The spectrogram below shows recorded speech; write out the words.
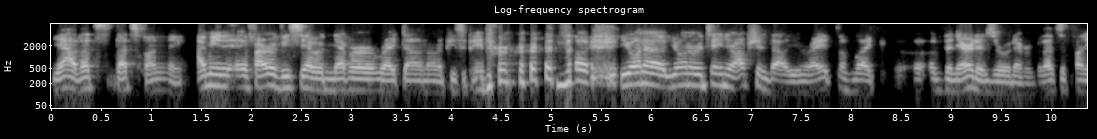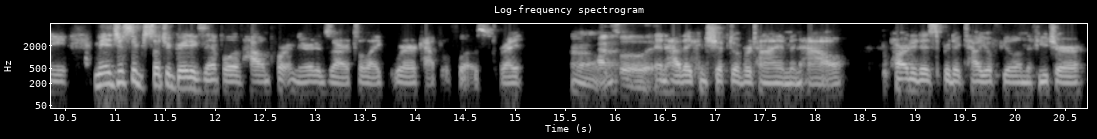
yeah, that's that's funny. I mean, if I were a VC, I would never write down on a piece of paper. you wanna you wanna retain your option value, right? Of like of the narratives or whatever. But that's a funny. I mean, it's just a, such a great example of how important narratives are to like where capital flows, right? Um, Absolutely. And how they can shift over time, and how hard it is to predict how you'll feel in the future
